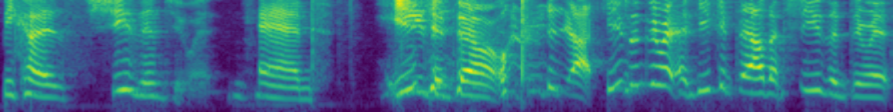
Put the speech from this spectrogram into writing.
because She's into it. and he can tell. yeah, he's into it, and he can tell that she's into it.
